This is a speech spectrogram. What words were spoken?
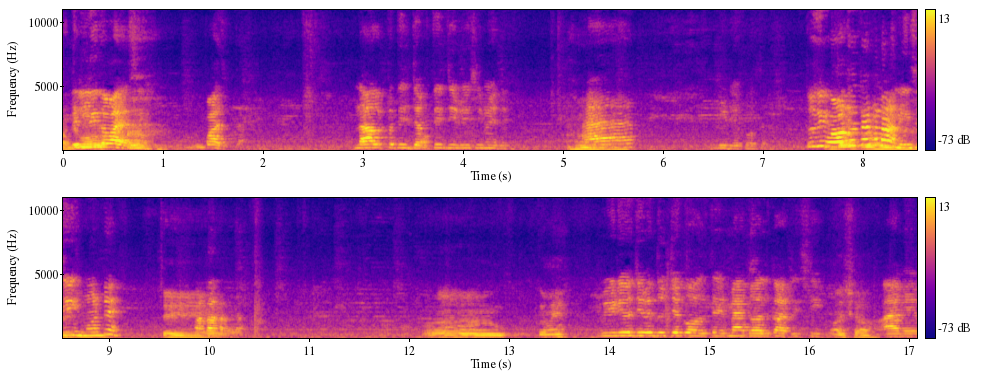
ਅੱਜ ਦਿੱਲੀ ਤੋਂ ਆਇਆ ਸੀ। ਭਾਜੀ ਦਾ ਨਾਲ ਭਤੀਜਾ ਭਤੀਜੀ ਵੀ ਸੀ ਮੇਰੇ। ਹਾਂ। ਹੈ ਵੀਡੀਓ ਕਾਲ ਤੁਸੀਂ ਉਹਦੇ ਤੇ ਬਣਾਣੀ ਸੀ ਮੋਟੇ ਤੇ ਪਤਾ ਲੱਗਦਾ ਅਮ, ਕਿਵੇਂ? ਵੀਡੀਓ ਜਿਵੇਂ ਦੂਜੇ ਕਾਲ ਤੇ ਮੈਂ ਗੱਲ ਕਰ ਰਹੀ ਸੀ। ਅੱਛਾ। ਐਵੇਂ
